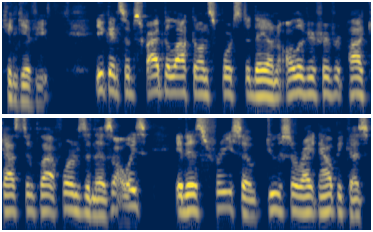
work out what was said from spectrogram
can give you. You can subscribe to Locked On Sports Today on all of your favorite podcasting platforms, and as always, it is free, so do so right now because,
